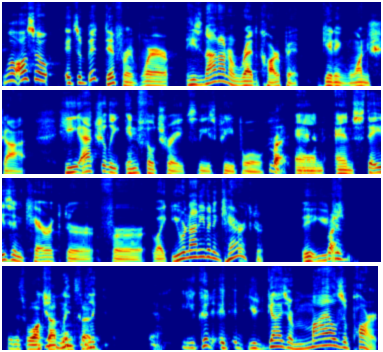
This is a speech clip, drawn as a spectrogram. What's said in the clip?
Well, also, it's a bit different where he's not on a red carpet getting one shot. He actually infiltrates these people Right. and and stays in character for like you were not even in character. You Right. just He just you walked just up and started. like. You could it, it- you guys are miles apart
